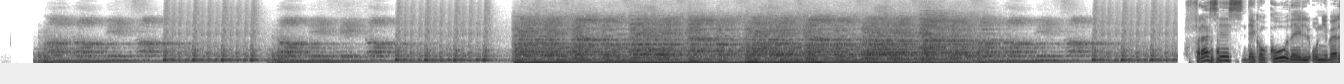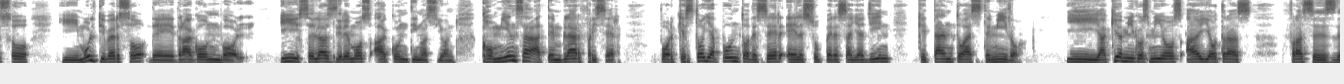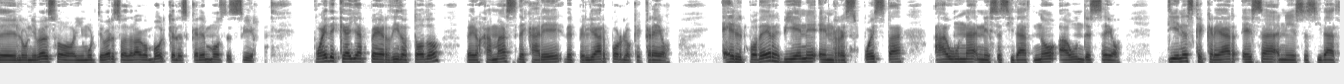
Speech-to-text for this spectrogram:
Frases de Goku del universo y multiverso de Dragon Ball. Y se las diremos a continuación. Comienza a temblar Freezer, porque estoy a punto de ser el Super Saiyajin que tanto has temido. Y aquí, amigos míos, hay otras frases del universo y multiverso de Dragon Ball que les queremos decir. Puede que haya perdido todo, pero jamás dejaré de pelear por lo que creo. El poder viene en respuesta a una necesidad, no a un deseo. Tienes que crear esa necesidad.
